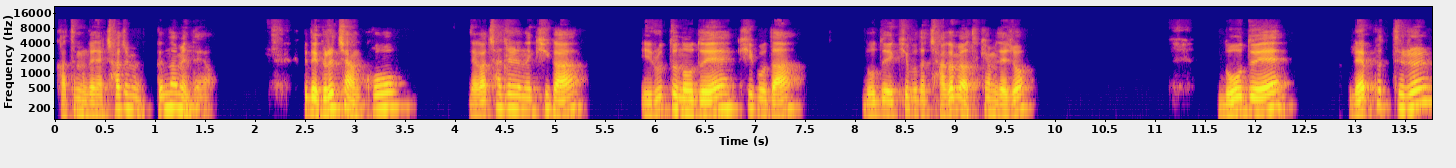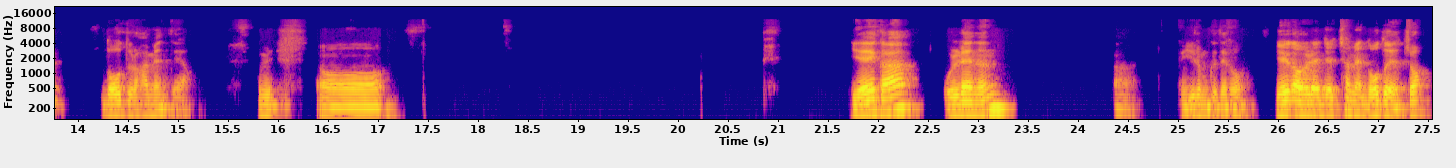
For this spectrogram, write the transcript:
같으면 그냥 찾으면 끝나면 돼요. 근데 그렇지 않고 내가 찾으려는 키가 이 루트 노드의 키보다 노드의 키보다 작으면 어떻게 하면 되죠? 노드의 left를 노드로 하면 돼요. 어, 얘가 원래는 어, 이름 그대로 얘가 원래 이제 처음에 노드였죠.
